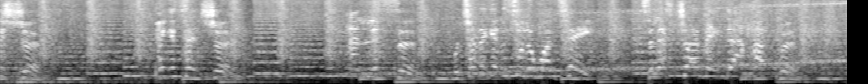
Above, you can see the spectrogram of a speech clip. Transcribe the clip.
position. Pay attention and listen. We're trying to get this all in one take. So let's try and make that happen.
